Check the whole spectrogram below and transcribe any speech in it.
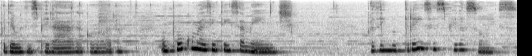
Podemos esperar agora um pouco mais intensamente fazendo três respirações.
